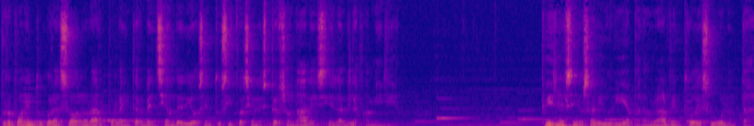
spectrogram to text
Propone en tu corazón orar por la intervención de Dios en tus situaciones personales y en las de la familia. Pídele al Señor sabiduría para orar dentro de su voluntad.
